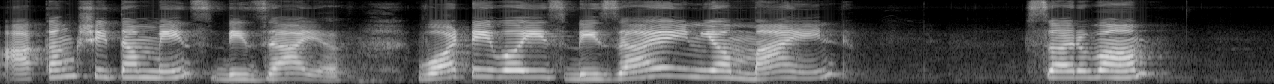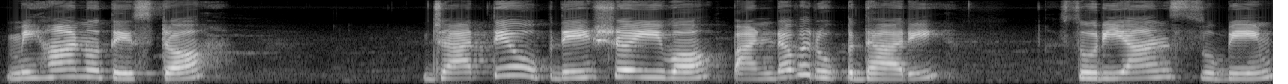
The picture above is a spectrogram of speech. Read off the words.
Akankshitam means desire. Whatever is desire in your mind, Sarvam मिहानुतिष्ठ जात्य उपदेश इव पांडव रूपधारी सूर्यां सुबीम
